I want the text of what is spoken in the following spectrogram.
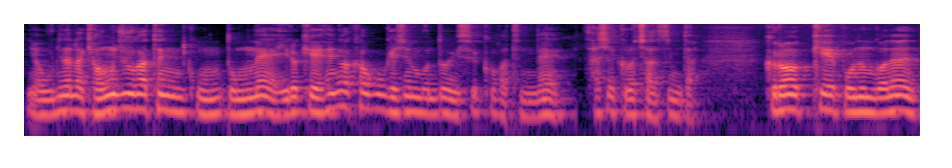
그냥 우리나라 경주 같은 공- 동네 이렇게 생각하고 계신 분도 있을 것 같은데 사실 그렇지 않습니다. 그렇게 보는 거는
